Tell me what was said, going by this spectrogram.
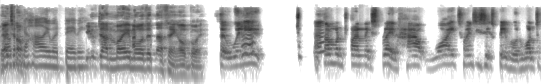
No, Welcome to Tom, Hollywood, baby. you've done way more than nothing, old boy. So will you someone try and explain how why 26 people would want to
